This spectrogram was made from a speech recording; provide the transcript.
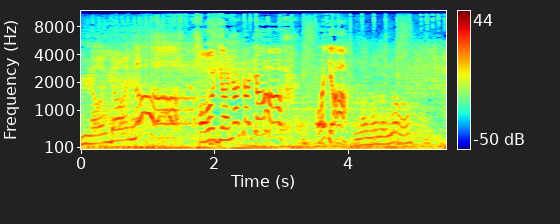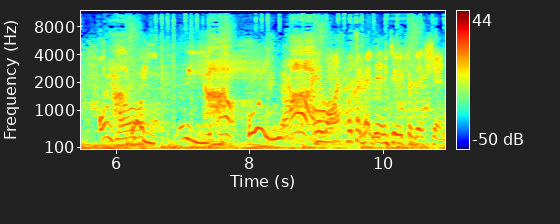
No, no, no! Oh yeah, yeah, yeah, yeah. Oh yeah. No, no, no, no. Oh, oh, oh, yeah. Oh, yeah! Oh, I lost because I didn't do tradition.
